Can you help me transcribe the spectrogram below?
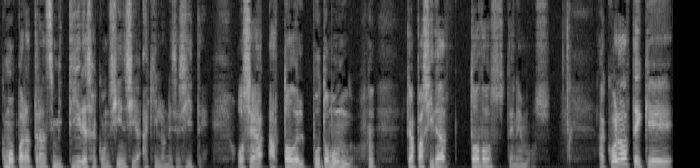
como para transmitir esa conciencia a quien lo necesite, o sea, a todo el puto mundo. Capacidad todos tenemos. Acuérdate que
